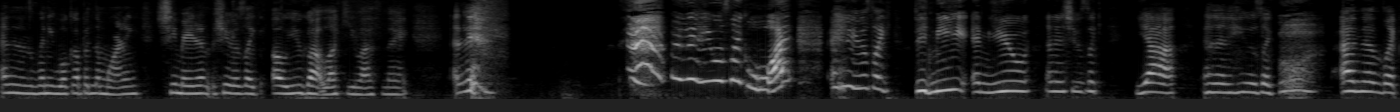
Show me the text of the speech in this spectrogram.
And then when he woke up in the morning, she made him. She was like, "Oh, you got lucky last night," and then. and then he was like, "What?" And he was like, "Did me and you?" And then she was like, "Yeah." And then he was like, and then like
